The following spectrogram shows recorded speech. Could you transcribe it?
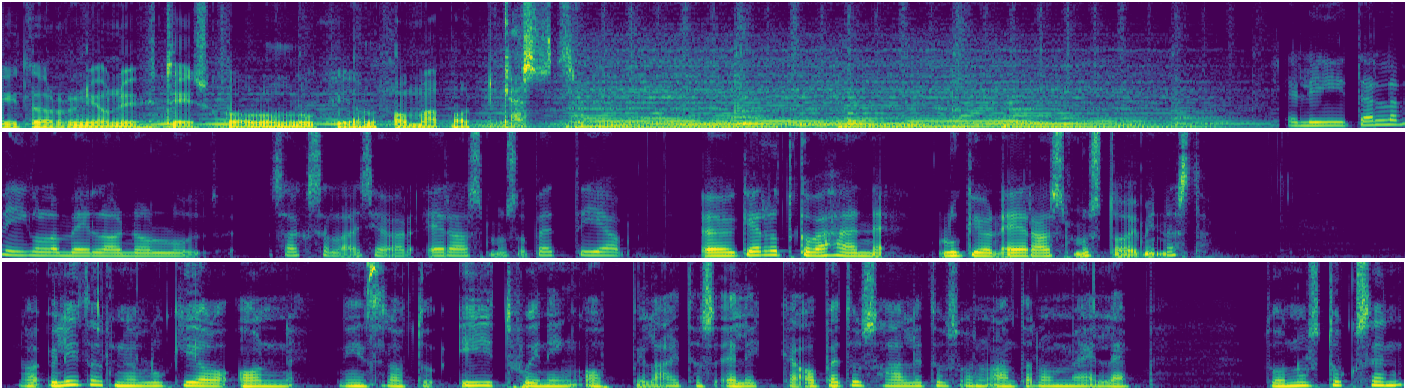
Ylitornion yhteiskoulun lukion oma podcast. Eli tällä viikolla meillä on ollut saksalaisia Erasmus-opettajia. Kerrotko vähän lukion Erasmus-toiminnasta? No Ylitornion lukio on niin sanottu e-twinning-oppilaitos, eli opetushallitus on antanut meille tunnustuksen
